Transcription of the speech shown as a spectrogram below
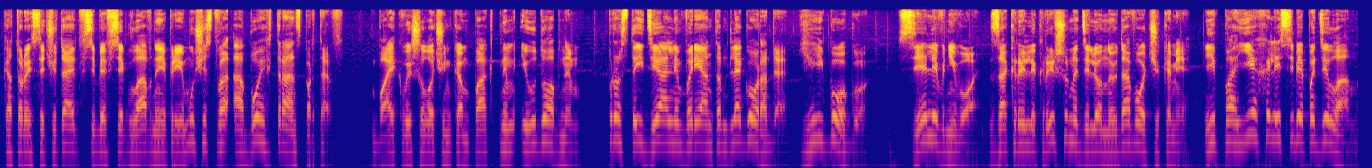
который сочетает в себе все главные преимущества обоих транспортов. Байк вышел очень компактным и удобным, просто идеальным вариантом для города, ей-богу. Сели в него, закрыли крышу, наделенную доводчиками, и поехали себе по делам,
